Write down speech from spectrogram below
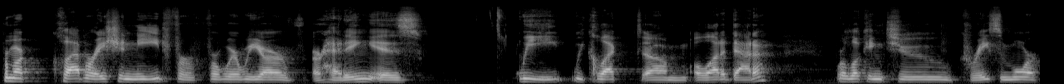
From our collaboration need for, for where we are, are heading is we, we collect um, a lot of data. We're looking to create some more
